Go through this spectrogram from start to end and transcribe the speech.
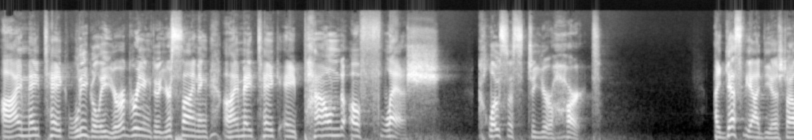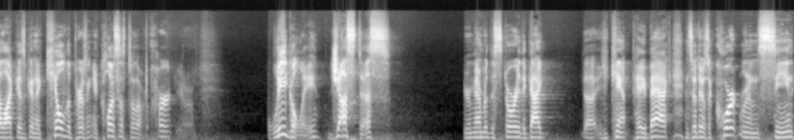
i may take legally you're agreeing to it you're signing i may take a pound of flesh closest to your heart I guess the idea is Shylock is going to kill the person you're closest to the hurt you know, legally, justice. You remember the story? The guy, uh, he can't pay back. And so there's a courtroom scene,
